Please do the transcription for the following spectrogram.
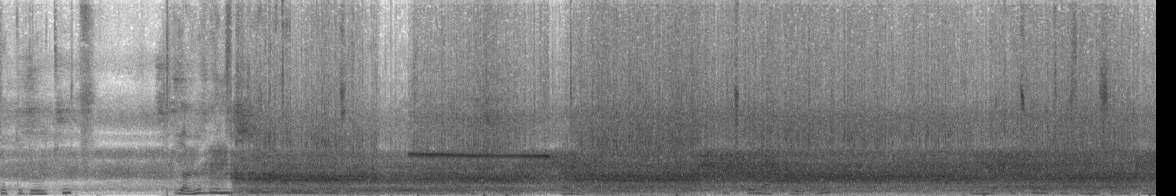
Yalnız 4-3. Yani bu Yani 3 gol atıyordu. Yani 3 gol atarsam inşallah bu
